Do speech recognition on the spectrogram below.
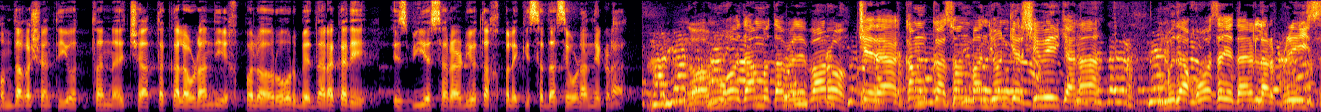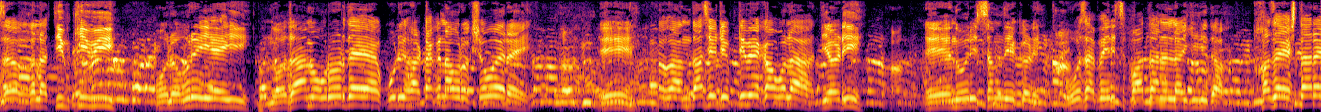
همدغه شانتې یو تن چې اته کاله وړاندې یې خپل ورور بې درکه دی اس بي اس راډیو ته خپله کیسه داسې وړاندې کړه. نو موږ دا متوجه بارو چې دا کم کسان باندې جون ګر شوی کنه موږ دا خو سره دار لار پری زه غلطی کی وی او لوري یې نو دا مې ورور دی کوړي هټک نه ورک شوی رہی اے انداسې ډیپټي وکاوله دیړي نوري سم دی کړی اوس په هیڅ پاته نه لګیږي دا خزه اشتاره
